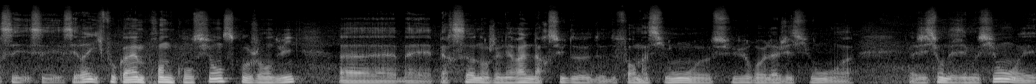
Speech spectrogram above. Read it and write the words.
C'est vrai qu'il faut quand même prendre conscience qu'aujourd'hui, euh, ben, personne en général n'a reçu de, formation euh, sur la gestion, euh, la gestion des émotions, et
